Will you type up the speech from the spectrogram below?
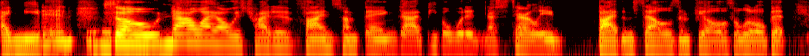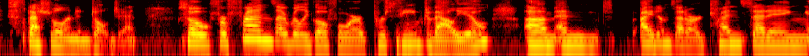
I needed. Mm-hmm. So now I always try to find something that people wouldn't necessarily buy themselves and feels a little bit special and indulgent. So for friends, I really go for perceived value um, and items that are trend setting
